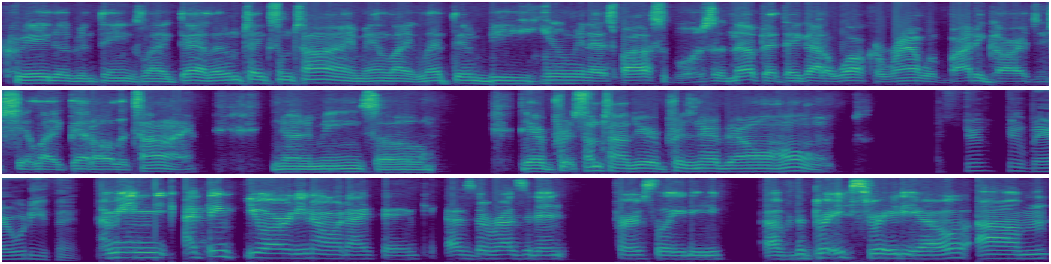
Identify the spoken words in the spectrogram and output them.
creative and things like that. Let them take some time and like let them be human as possible. It's enough that they gotta walk around with bodyguards and shit like that all the time. You know what I mean? So they're sometimes they're a prisoner of their own home. That's true. True, Mary. What do you think? I mean, I think you already know what I think as the resident first lady of the Breaks Radio. Um,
